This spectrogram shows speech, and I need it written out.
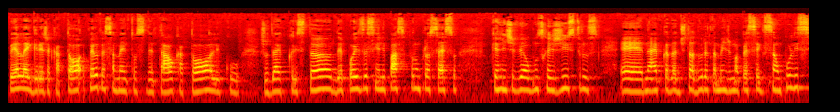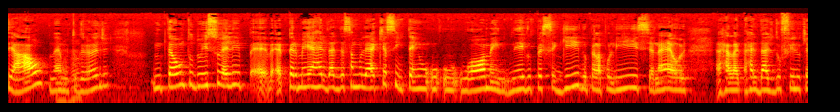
pela Igreja Católica, pelo pensamento ocidental católico, judaico-cristão. Depois assim ele passa por um processo que a gente vê alguns registros é, na época da ditadura também de uma perseguição policial, né? Uhum. Muito grande Então, tudo isso ele é, é, permeia a realidade dessa mulher que, assim, tem o, o, o homem negro perseguido pela polícia, né? O, a, realidade do filho que,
